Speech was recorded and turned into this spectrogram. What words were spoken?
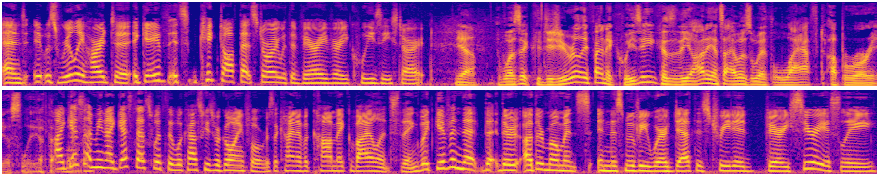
and it was really hard to. It gave it's kicked off that story with a very, very queasy start. Yeah. Was it? Did you really find it queasy? Because the audience I was with laughed uproariously at that. I guess I mean I guess that's what the Wachowskis were going for was a kind of a comic violence thing. But given that th- there are other moments in this movie where death is treated very seriously,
